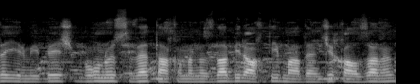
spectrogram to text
%25 bonus ve takımınızda bir aktif madenci kazanın.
